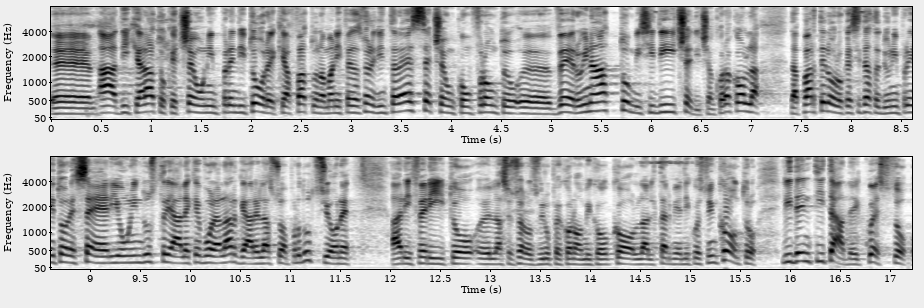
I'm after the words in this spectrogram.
eh, ha dichiarato che c'è un imprenditore che ha fatto una manifestazione di interesse, c'è un confronto eh, vero in atto, mi si dice, dice ancora Colla, da parte loro che si tratta di un imprenditore serio, un industriale che vuole allargare la sua produzione, ha riferito eh, l'assessore allo sviluppo economico Colla al termine di questo incontro. L'identità di questo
